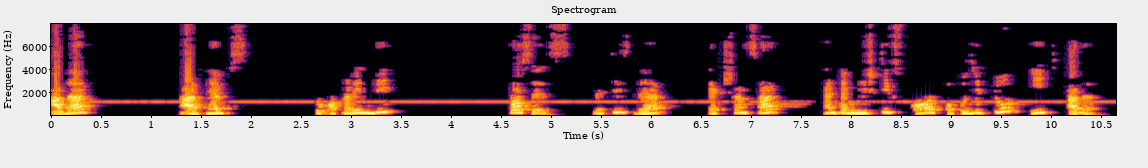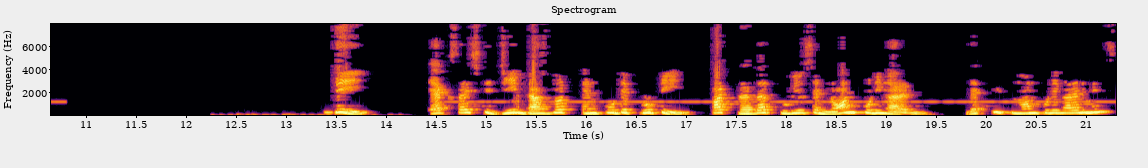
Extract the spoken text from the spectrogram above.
other are helps to occur in the process that is their actions are antagonistic or opposite to each other. The XIST gene does not encode a protein but rather produce a non-coding RNA. That means non-coding RNA means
